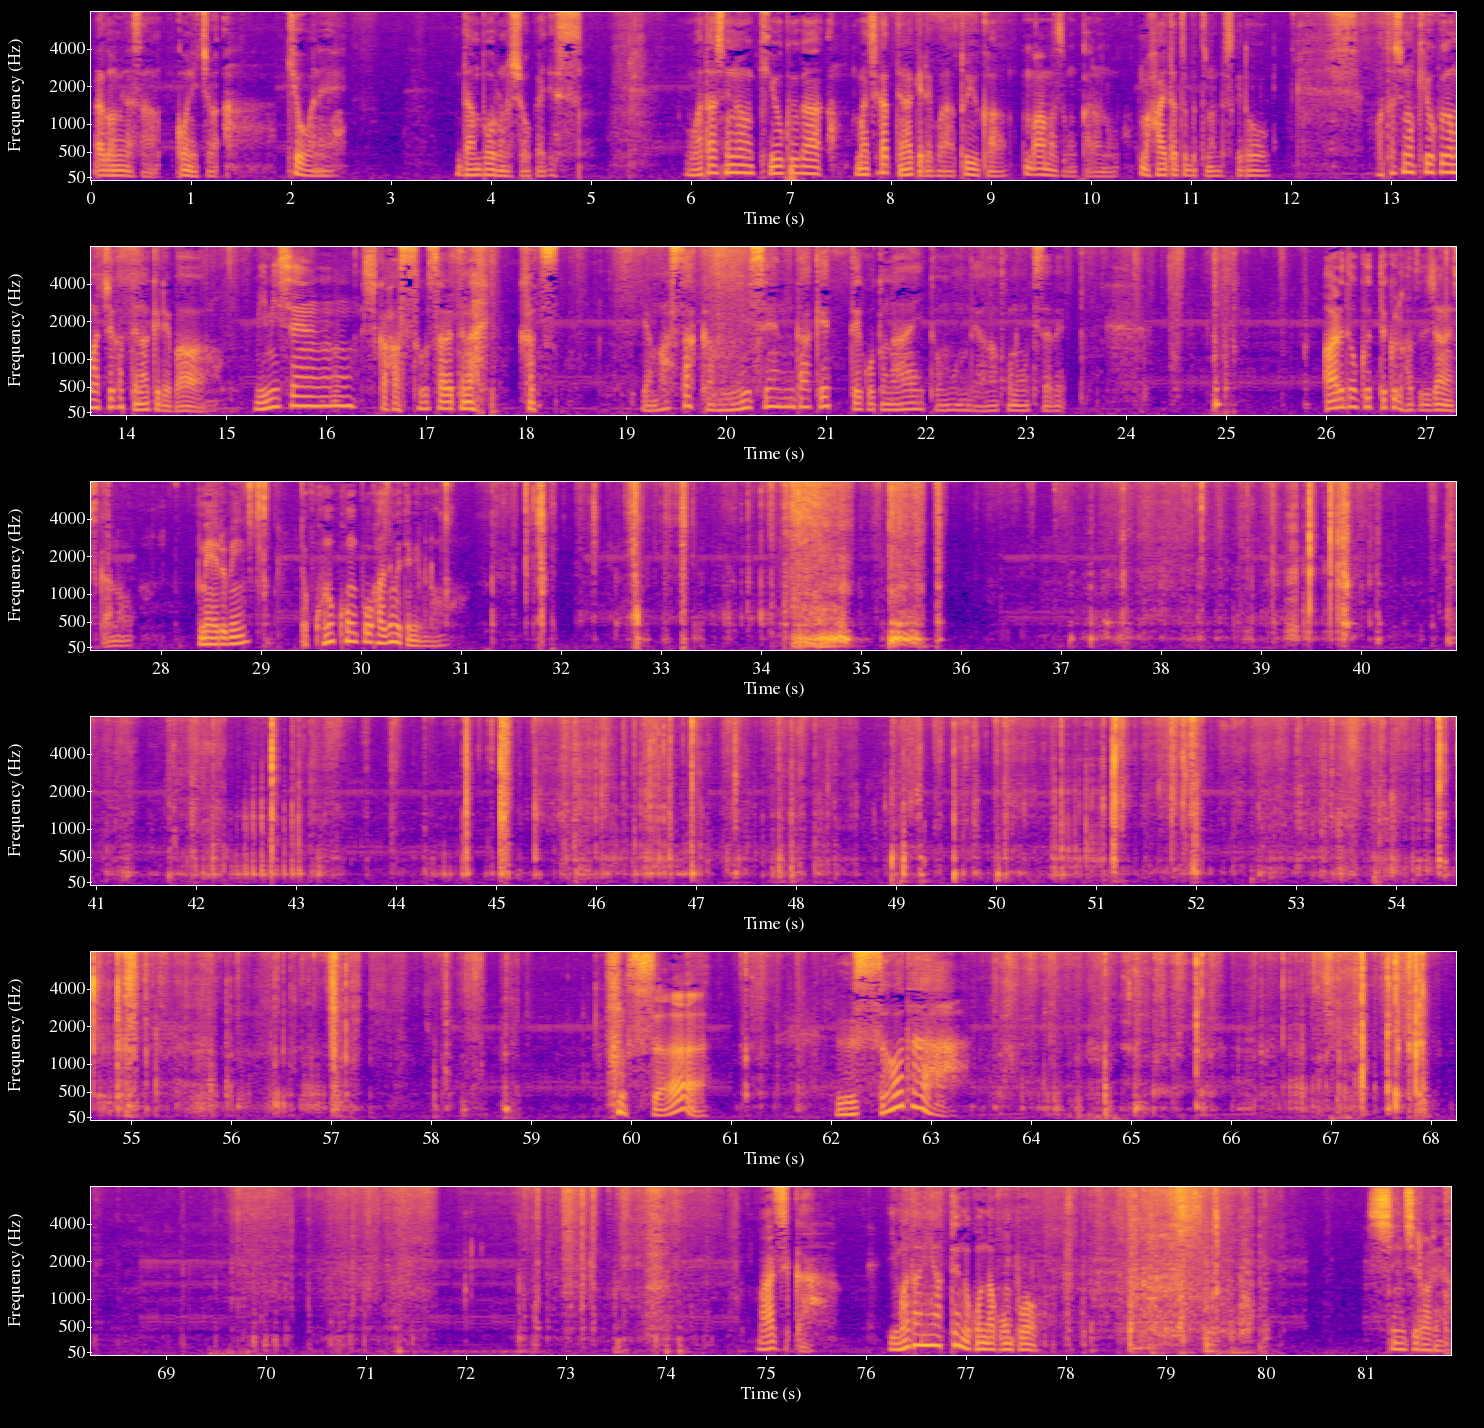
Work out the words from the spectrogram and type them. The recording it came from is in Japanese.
あどうも皆さん、こんにちは。今日はね、段ボールの紹介です。私の記憶が間違ってなければ、というか、まあ、Amazon からの、まあ、配達物なんですけど、私の記憶が間違ってなければ、耳栓しか発送されてない はず。いや、まさか耳栓だけってことないと思うんだよな、この大きさで。あれで送ってくるはずじゃないですか、あの、メール便この梱包初めて見るな。嘘。嘘だ。マジか。未だにやってんのこんな梱包。信じられん。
